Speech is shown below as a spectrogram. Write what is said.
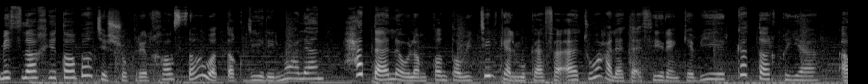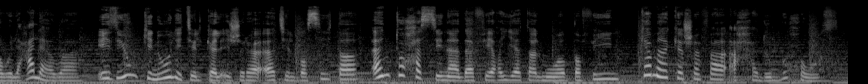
مثل خطابات الشكر الخاصة والتقدير المعلن حتى لو لم تنطوي تلك المكافآت على تأثير كبير كالترقية Maria أو العلاوة إذ يمكن لتلك الإجراءات البسيطة أن تحسن دافعية الموظفين كما كشف أحد البحوث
